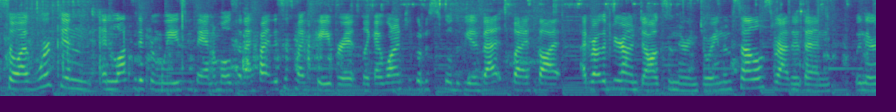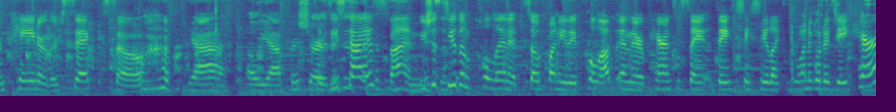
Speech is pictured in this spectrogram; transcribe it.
So I've worked in, in lots of different ways with animals and I find this is my favorite. Like I wanted to go to school to be a vet, but I thought I'd rather be around dogs when they're enjoying themselves rather than when they're in pain or they're sick. So Yeah. Oh yeah, for sure. these is like guys, the fun. you It's should see them pull in. It's so funny. They pull up and their parents will say, they say, say like, you want to go to daycare?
